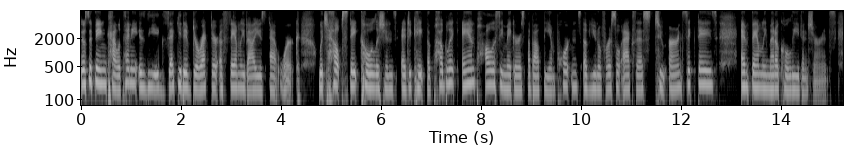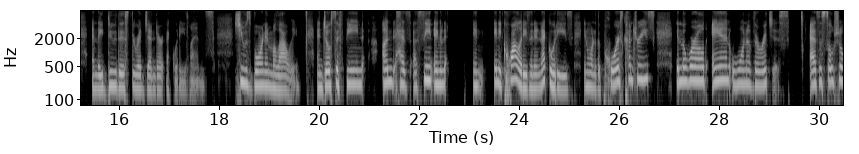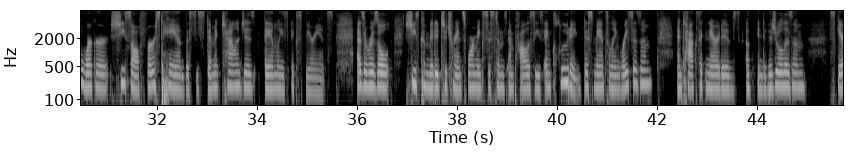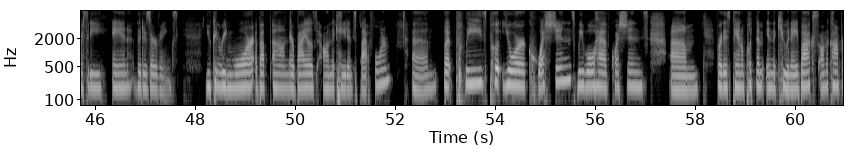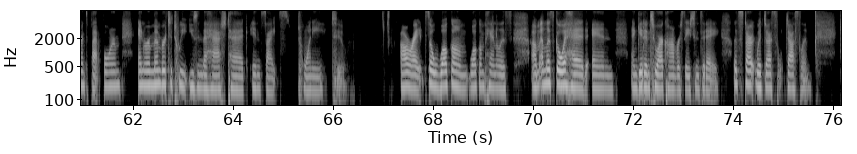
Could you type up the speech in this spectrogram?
Josephine Kalipeni is the Executive Director of Family Values at Work, which helps state coalitions educate the public and policymakers about the importance of universal access to earned sick days and family medical leave insurance. And they do this through a gender equity lens. She was born in Malawi, and Josephine has uh, seen in, in inequalities and inequities in one of the poorest countries in the world and one of the richest. As a social worker, she saw firsthand the systemic challenges families experience. As a result, she's committed to transforming systems and policies, including dismantling racism and toxic narratives of individualism, scarcity, and the deservings. You can read more about um, their bios on the Cadence platform, um, but please put your questions. We will have questions um, for this panel, put them in the Q&A box on the conference platform, and remember to tweet using the hashtag insights22. All right, so welcome, welcome panelists. Um, and let's go ahead and, and get into our conversation today. Let's start with Jocelyn.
